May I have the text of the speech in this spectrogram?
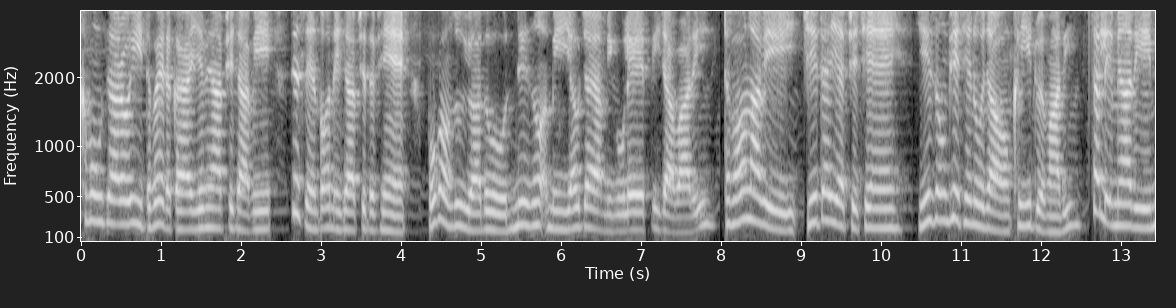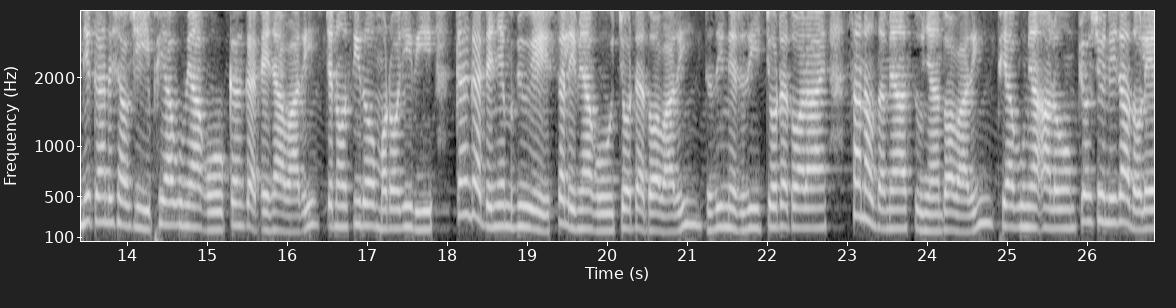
ခမုံဆရာတော်၏တပည့်တကာရင်းများဖြစ်ကြပြီးတစ်စင်သွားနေကြဖြစ်သဖြင့်ဘိုးကောင်စုရွာသို့နေစွန်းအမိရောက်ကြရမည်ကိုလည်းသိကြပါသည်တပေါင်းလာပြီးရေတက်ရက်ဖြစ်ခြင်း ရေစုံဖြစ်ခြင်းတို့ကြောင့်ခရီးတွင်ပါသည်ဆက်လီများသည်မြစ်ကမ်းတစ်လျှောက်ရှိဖျားဘူးများကိုကန့်ကတ်တင်ကြပါသည်ကျွန်တော်စီးသောမော်တော်ကြီးသည်ကန့်ကတ်တင်ခြင်းမပြု၍ဆက်လီများကိုကြောတက်သွားပါသည်တစည်းနှင့်တစည်းကြောတက်သွားတိုင်းဆနောက်တများစူညံသွားပါသည်ဖျားဘူးများအလုံးပျော်ရွှင်နေကြတော့လဲ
